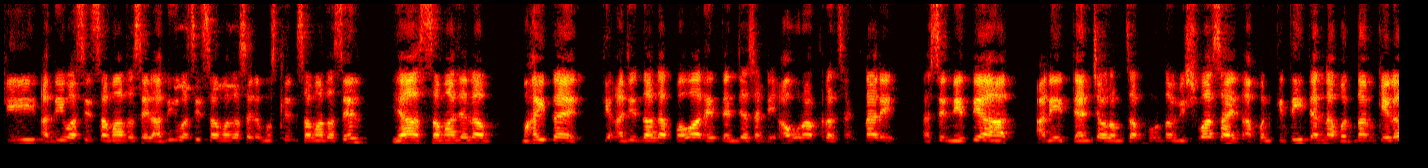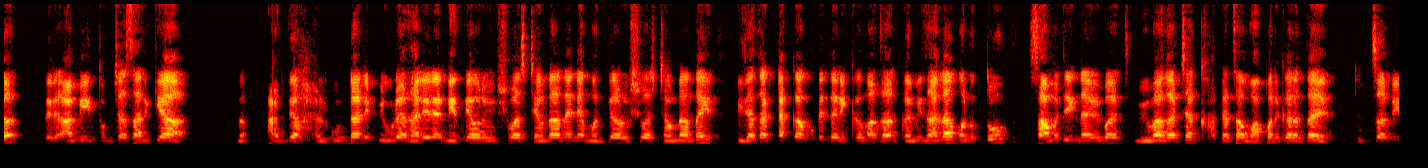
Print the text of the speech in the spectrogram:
की आदिवासी समाज असेल आदिवासी समाज असेल मुस्लिम समाज असेल या समाजाला माहीत आहे की अजितदादा पवार हे त्यांच्यासाठी अहोरात्र झटणारे असे नेते आहात. आणि त्यांच्यावर आमचा पूर्ण विश्वास आहे. आपण कितीही त्यांना बदनाम केलं तरी आम्ही तुमच्यासारख्या अर्ध्या हळकुंडाने पिवळ्या झालेल्या नेत्यावर विश्वास ठेवणार नाही या मंत्र्यावर विश्वास ठेवणार नाही. की ज्याचा टक्का कुठेतरी कमा कमी झाला म्हणून तो सामाजिक न्याय विभाग विभागाच्या खात्याचा वापर करत आहे. तुमचा मी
